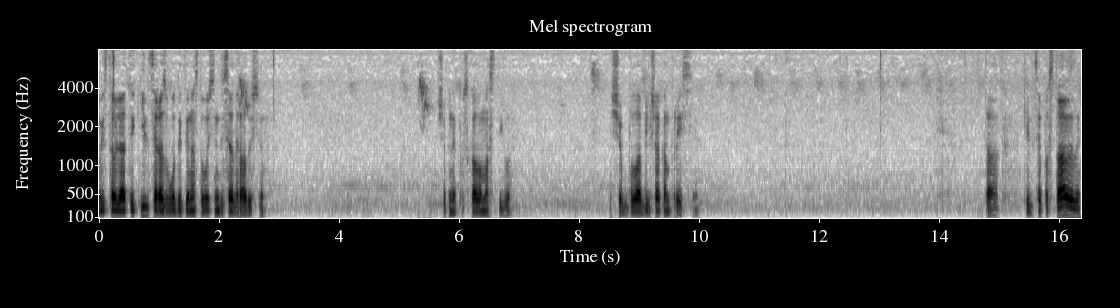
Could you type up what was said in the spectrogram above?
виставляти кільця, розводити на 180 градусів, щоб не пускало мастило. І щоб була більша компресія. Так, кільця поставили.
